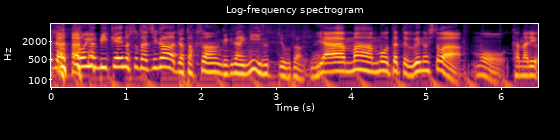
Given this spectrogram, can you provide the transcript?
じゃあそういう美形の人たちがじゃあたくさん劇団員にいるっていうことなんですね。いやーまあもうだって上の人はもうかなり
